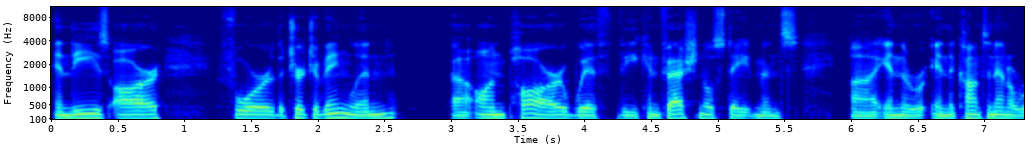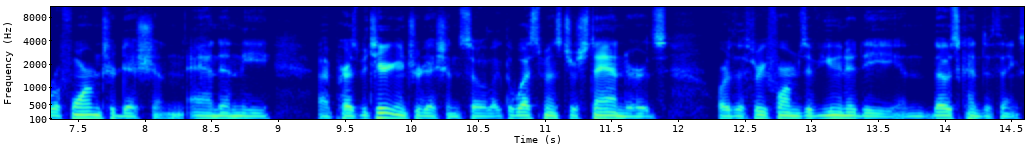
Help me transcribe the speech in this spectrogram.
And these are for the Church of England uh, on par with the confessional statements uh, in the in the Continental reform tradition and in the uh, Presbyterian tradition, so like the Westminster Standards or the Three Forms of Unity and those kinds of things.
